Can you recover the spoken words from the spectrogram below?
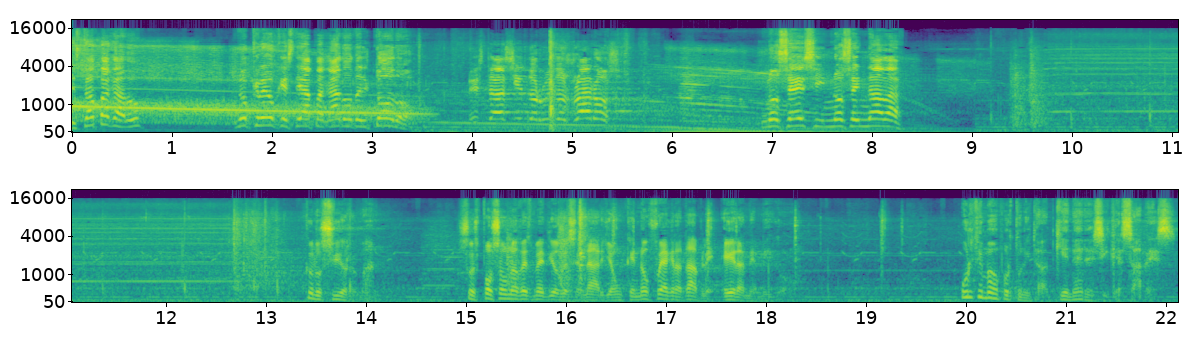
¿Está apagado? No creo que esté apagado del todo. Está haciendo ruidos raros. No sé si no sé nada. Conocí a Román. Su esposa una vez me dio de cenar y aunque no fue agradable, era mi amigo. Última oportunidad. ¿Quién eres y qué sabes?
